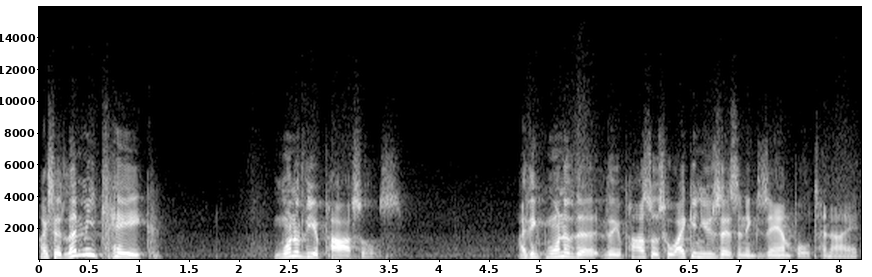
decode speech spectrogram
I said, let me take one of the apostles. I think one of the, the apostles who I can use as an example tonight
